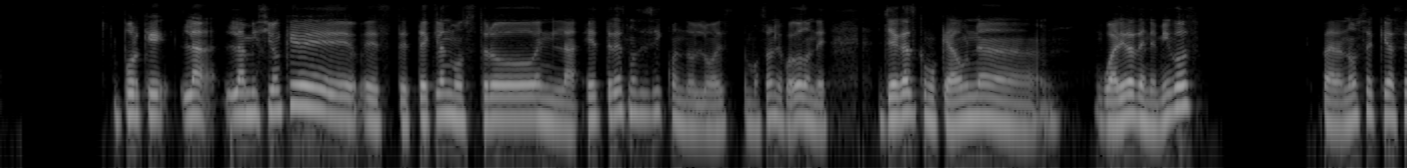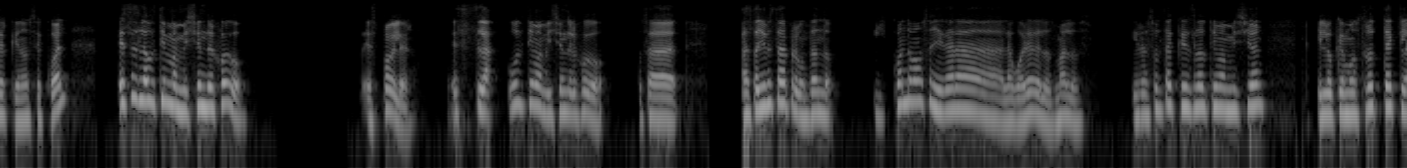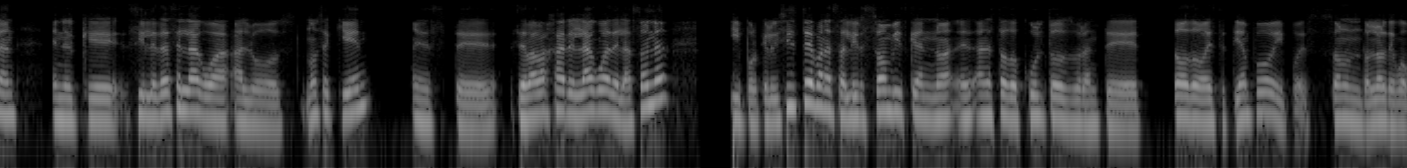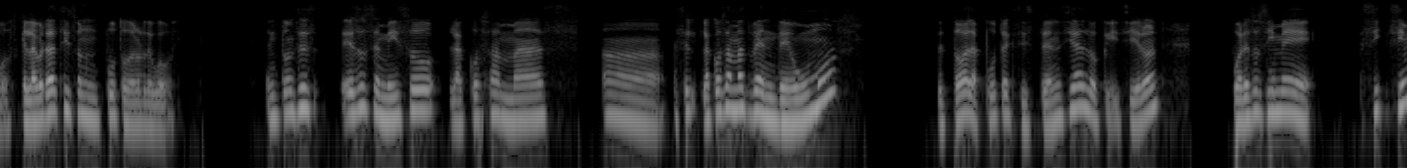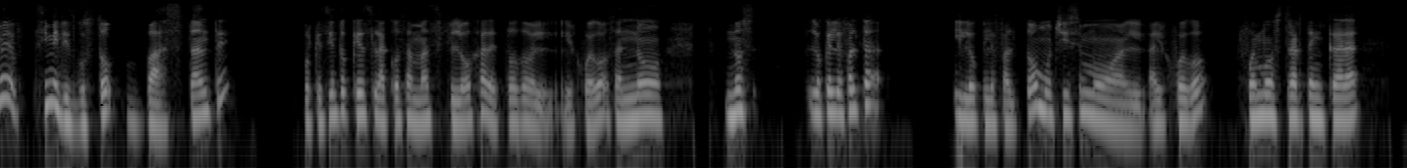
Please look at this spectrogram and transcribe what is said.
porque la, la misión que este Teclan mostró en la E3, no sé si cuando lo es- mostró en el juego, donde llegas como que a una guarida de enemigos para no sé qué hacer, que no sé cuál. Esa es la última misión del juego. Spoiler. Esa es la última misión del juego. O sea, hasta yo me estaba preguntando, ¿y cuándo vamos a llegar a la guarida de los malos? Y resulta que es la última misión. Y lo que mostró Teclan en el que si le das el agua a los no sé quién, este, se va a bajar el agua de la zona y porque lo hiciste van a salir zombies que no han, eh, estado ocultos durante todo este tiempo y pues son un dolor de huevos, que la verdad sí son un puto dolor de huevos. Entonces, eso se me hizo la cosa más, ah, es la cosa más vendehumos de toda la puta existencia, lo que hicieron. Por eso sí me, sí, sí me, sí me disgustó bastante, porque siento que es la cosa más floja de todo el, juego. O sea, no, no, lo que le falta y lo que le faltó muchísimo al, al juego fue mostrarte en cara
